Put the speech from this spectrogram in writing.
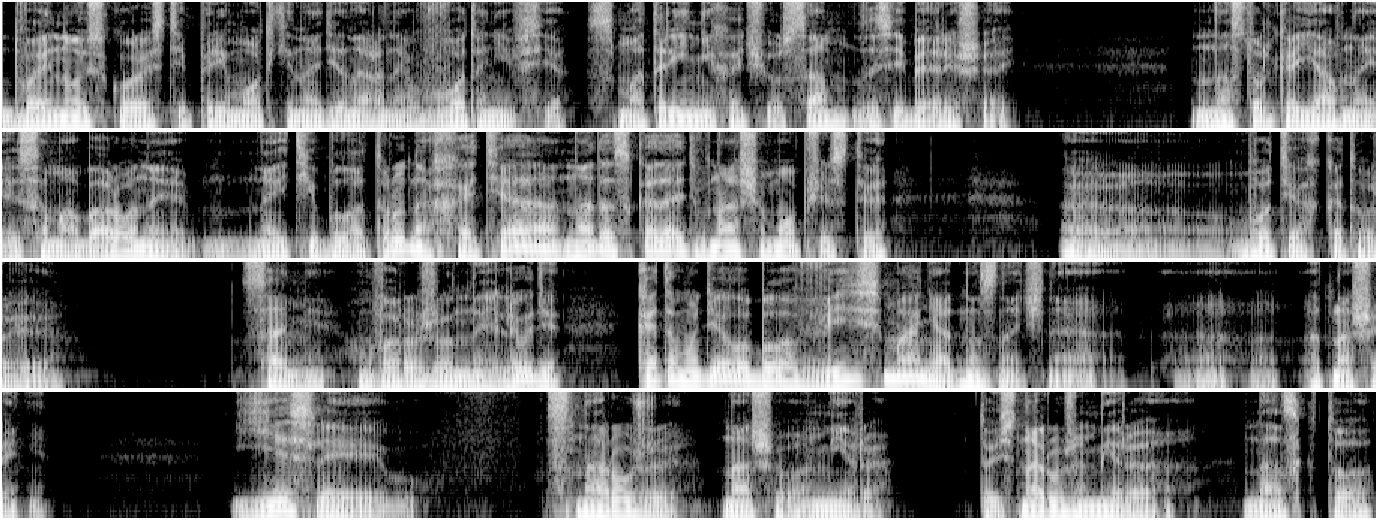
двойной скорости перемотки на динарной. Вот они все. Смотри, не хочу, сам за себя решай настолько явной самообороны найти было трудно, хотя, надо сказать, в нашем обществе э, вот тех, которые сами вооруженные люди, к этому делу было весьма неоднозначное э, отношение. Если снаружи нашего мира, то есть снаружи мира нас, кто?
